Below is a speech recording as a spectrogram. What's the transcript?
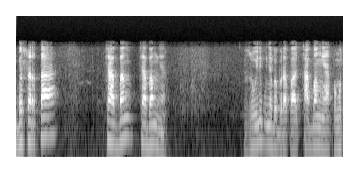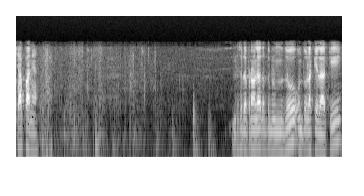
Beserta cabang-cabangnya. Zu ini punya beberapa cabang ya, pengucapan ya. Kita sudah pernah lihat atau belum zu untuk laki-laki,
